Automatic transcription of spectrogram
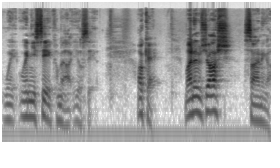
When, when you see it come out, you'll see it. Okay, my name is Josh, signing off.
